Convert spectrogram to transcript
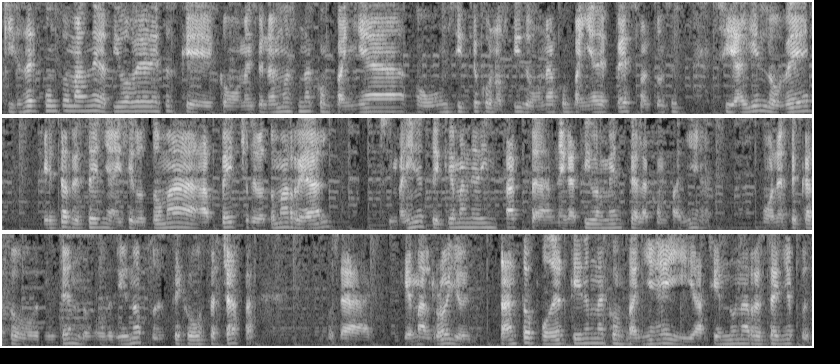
quizás el punto más negativo a ver en esto es que, como mencionamos, una compañía o un sitio conocido, una compañía de peso. Entonces, si alguien lo ve, esta reseña, y se lo toma a pecho, se lo toma real, pues imagínate qué manera impacta negativamente a la compañía. O en este caso, Nintendo. O decir, no, pues este juego está chafa. O sea, qué mal rollo. Tanto poder tiene una compañía y haciendo una reseña, pues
